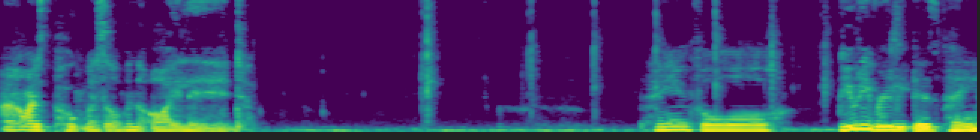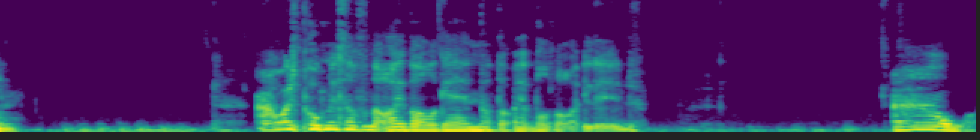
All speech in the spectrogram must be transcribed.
I just poked myself in the eyelid. Painful. Beauty really is pain. I just poke myself in the eyeball again, not the eyeball, the eyelid. Ow.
